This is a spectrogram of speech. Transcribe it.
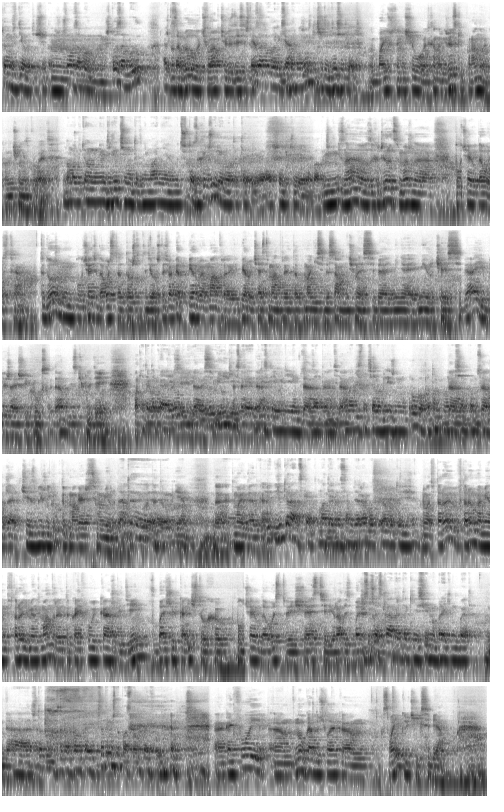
Что ему сделать еще дальше? Что он забыл? Что забыл Александр? Что забыл чувак через 10 что лет? Что забыл Александр Я... Нежинский через 10 лет? Боюсь, что ничего. Александр Нежинский параноик, он ничего не забывает. Но, может быть, он не уделил чему-то внимания. Вот что, захеджируй вот этой ошибки бабочки? Не, не знаю, захеджироваться можно, получая удовольствие. Ты должен получать удовольствие от того, что ты делаешь. То есть, во-первых, первая мантра или первая часть мантры – это «помоги себе сам, начиная с себя и меняя мир через себя и ближайший круг свой, да, близких людей, партнеров, друзей, да, семьи и так далее. Да. Близко иудеям, да, да, да. Помоги сначала ближнему кругу, а потом помоги да, всем, кому да, Да, через ближний круг ты помогаешь всему миру, да. Это, вот это мне, да, это мое ДНК. Лютеранская модель, на самом деле, работающая. Вот, второй, второй момент, второй элемент мантры – это кайфуй каждый день в больших количествах, э, получая удовольствие, счастье и радость больших Сейчас кадры такие из фильма Breaking Bad. Да. А, что, ты что ты виду по слову кайфуй? Кайфуй, эм, ну, у каждого человека эм, свои ключи к себе,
